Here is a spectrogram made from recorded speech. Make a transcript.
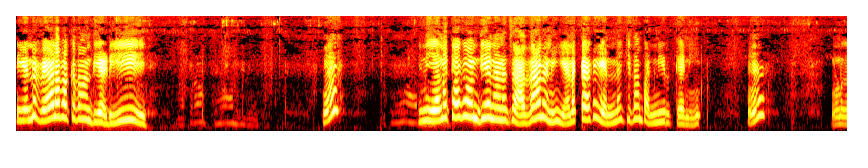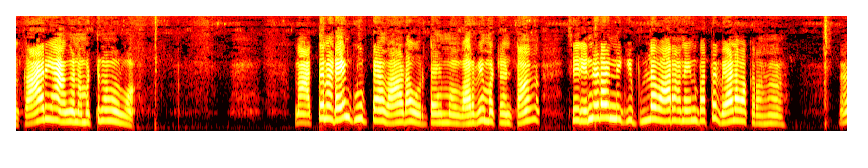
நீ என்ன வேலை பார்க்க தான் வந்தியாடி? ஆ? நீ எனக்காக வந்தியா நினச்சேன் அதானே நீ எனக்காக என்னைக்கு தான் பண்ணியிருக்க நீ? ஆ? உனக்கு காரியம் அங்கே மட்டும்தான் வருவான். நான் அத்தனை டைம் கூப்பிட்டேன் வாடா ஒரு டைம் வரவே மாட்டேன்ட்டான். சரி என்னடா இன்னைக்கு புள்ள வாரானேன்னு பார்த்தா வேலை பார்க்குறான். ஆ?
